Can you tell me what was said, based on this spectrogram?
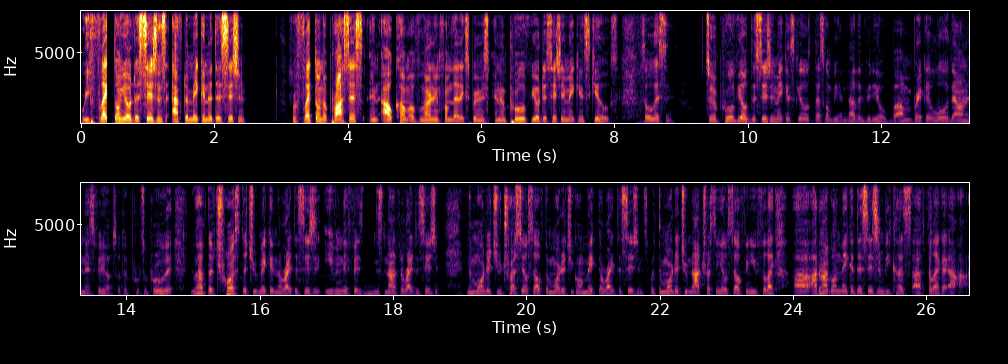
Reflect on your decisions after making a decision. Reflect on the process and outcome of learning from that experience and improve your decision-making skills. So listen, to improve your decision-making skills, that's going to be another video, but I'm going to break it a little down in this video. So to, to prove it, you have to trust that you're making the right decision, even if it's, it's not the right decision. The more that you trust yourself, the more that you're to make the right decisions. But the more that you're not trusting yourself and you feel like, uh, I'm not going to make a decision because I feel like I, I,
